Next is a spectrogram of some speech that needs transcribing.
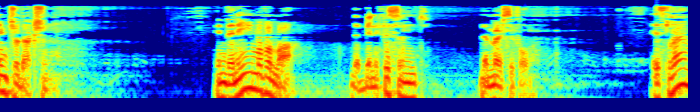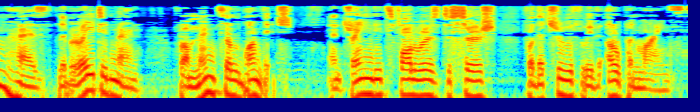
Introduction. In the name of Allah, the Beneficent, the Merciful. Islam has liberated man from mental bondage and trained its followers to search for the truth with open minds.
